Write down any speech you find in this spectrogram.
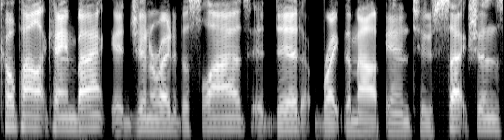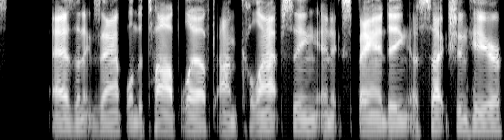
Copilot came back, it generated the slides. It did break them out into sections. As an example, in the top left, I'm collapsing and expanding a section here.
